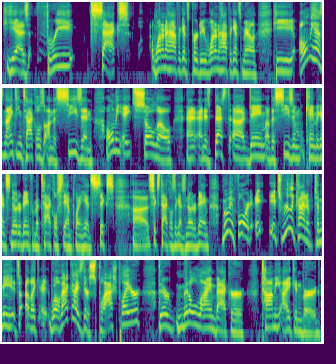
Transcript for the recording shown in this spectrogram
he has three sacks one and a half against Purdue, one and a half against Maryland. He only has 19 tackles on the season, only eight solo, and, and his best uh, game of the season came against Notre Dame from a tackle standpoint. He had six uh, six tackles against Notre Dame. Moving forward, it, it's really kind of to me, it's uh, like well, that guy's their splash player, their middle linebacker, Tommy Eichenberg.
